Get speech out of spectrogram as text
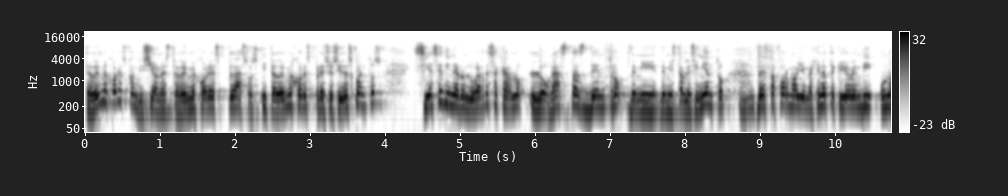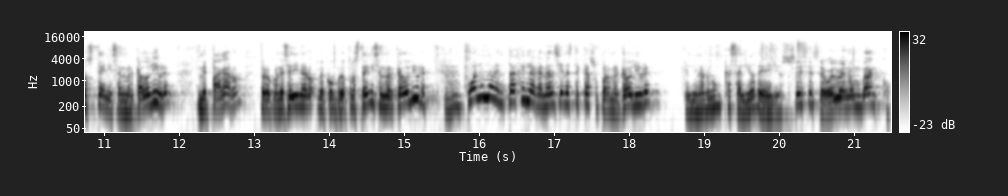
te doy mejores condiciones, te doy mejores plazos y te doy mejores precios y descuentos si ese dinero, en lugar de sacarlo, lo gastas dentro de mi, de mi establecimiento. Uh -huh. De esta forma, oye, imagínate que yo vendí unos tenis en Mercado Libre, me pagaron, pero con ese dinero me compré otros tenis en Mercado Libre. Uh -huh. ¿Cuál es la ventaja y la ganancia en este caso para Mercado Libre? Que el dinero nunca salió de ellos. Sí, sí, se vuelve en un banco.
